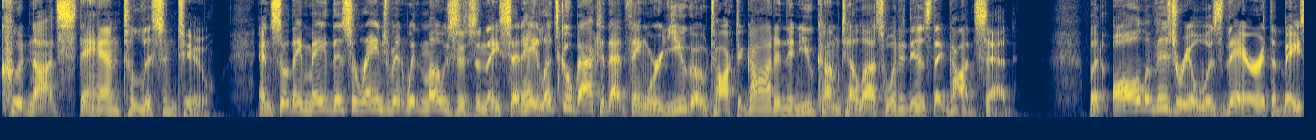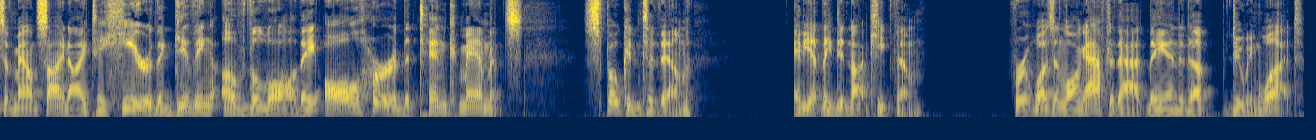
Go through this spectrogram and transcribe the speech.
could not stand to listen to. And so they made this arrangement with Moses and they said, hey, let's go back to that thing where you go talk to God and then you come tell us what it is that God said. But all of Israel was there at the base of Mount Sinai to hear the giving of the law. They all heard the Ten Commandments spoken to them, and yet they did not keep them. For it wasn't long after that they ended up doing what?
